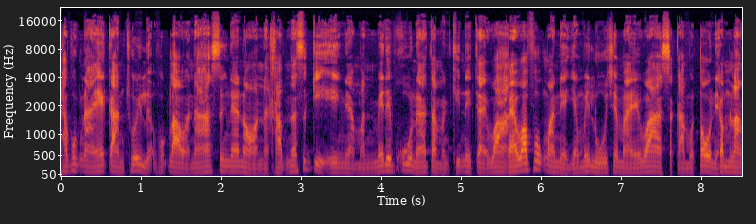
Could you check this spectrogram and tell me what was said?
ถ้าพวกนายให้การช่วยเหลือพวกเราอะนะ ซึ่งแน่นอนนะครับนัสกิเองเนี่ยมันไม่ได้พูดนะ แต่มันคิดในใจว่าแปลว่าพวกมันเนี่ยยังไม่รู้ใช่ไหมว่าสกาโมโตเนี่ยกำลัง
